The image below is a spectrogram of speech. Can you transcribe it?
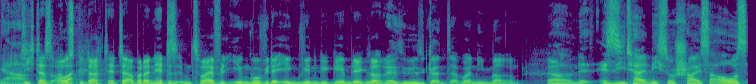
Ja, sich das ausgedacht hätte. Aber dann hätte es im Zweifel irgendwo wieder irgendwen gegeben, der gesagt hat, das kannst du aber nie machen. Ja, und es es sieht halt nicht so scheiße aus.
